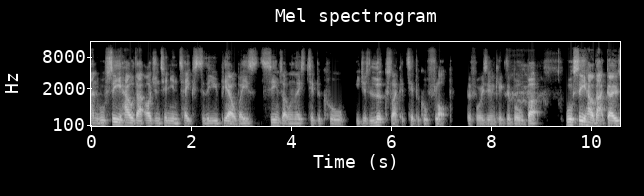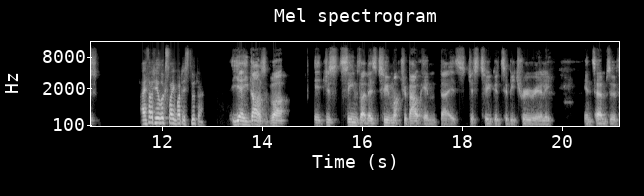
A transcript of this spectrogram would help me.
And we'll see how that Argentinian takes to the UPL. But he seems like one of those typical, he just looks like a typical flop before he's even kicked the ball. But we'll see how that goes. I thought he looks like Batistuta. Yeah, he does, but it just seems like there's too much about him that it's just too good to be true, really, in terms of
